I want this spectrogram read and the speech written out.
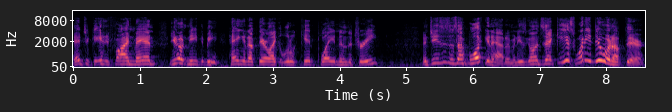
Educated, fine man. You don't need to be hanging up there like a little kid playing in the tree. And Jesus is up looking at him and he's going, Zacchaeus, what are you doing up there?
